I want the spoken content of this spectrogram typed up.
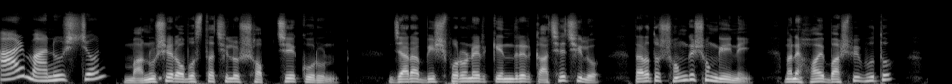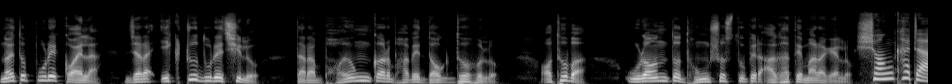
আর মানুষজন? মানুষের অবস্থা ছিল সবচেয়ে করুণ। যারা বিস্ফোরণের কেন্দ্রের কাছে ছিল তারা তো সঙ্গে সঙ্গেই নেই। মানে হয় বাষ্পীভূত নয়তো পুড়ে কয়লা। যারা একটু দূরে ছিল তারা ভয়ঙ্করভাবে দগ্ধ হল। অথবা উড়ন্ত ধ্বংসস্তূপের আঘাতে মারা গেল। সংখ্যাটা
